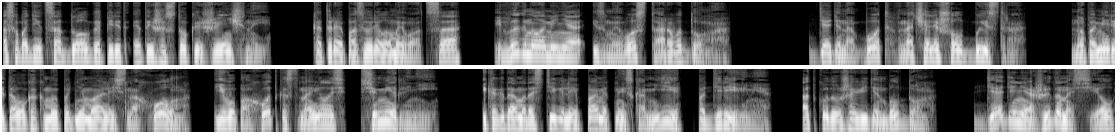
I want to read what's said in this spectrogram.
освободиться от долга перед этой жестокой женщиной, которая позорила моего отца и выгнала меня из моего старого дома. Дядя Набот вначале шел быстро, но по мере того, как мы поднимались на холм, его походка становилась все медленней, и когда мы достигли памятной скамьи под деревьями, откуда уже виден был дом, дядя неожиданно сел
